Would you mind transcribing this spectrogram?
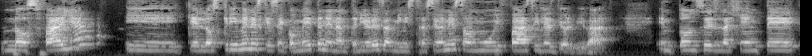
nos falla y que los crímenes que se cometen en anteriores administraciones son muy fáciles de olvidar. Entonces la gente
